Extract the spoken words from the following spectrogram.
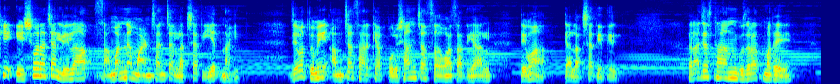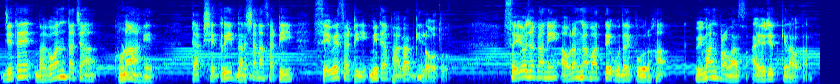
की ईश्वराच्या लीला सामान्य माणसांच्या लक्षात येत नाहीत. जेव्हा तुम्ही आमच्यासारख्या पुरुषांच्या सहवासात याल तेव्हा त्या लक्षात येतील. राजस्थान गुजरातमध्ये जिथे भगवंताच्या खुणा आहेत त्या क्षेत्री दर्शनासाठी सेवेसाठी मी त्या भागात गेलो होतो. संयोजकांनी औरंगाबाद ते उदयपूर हा विमान प्रवास आयोजित केला होता.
